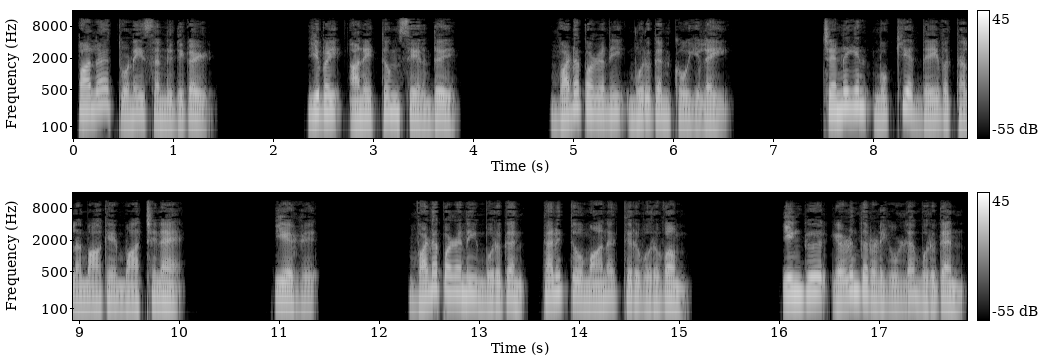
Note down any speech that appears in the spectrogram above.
பல துணை சந்நிதிகள். இவை அனைத்தும் சேர்ந்து வடபழனி முருகன் கோயிலை சென்னையின் முக்கிய தெய்வத்தலமாக மாற்றின. ஏழு. வடபழனி முருகன் தனித்துவமான திருவுருவம். இங்கு எழுந்தருளியுள்ள முருகன்.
